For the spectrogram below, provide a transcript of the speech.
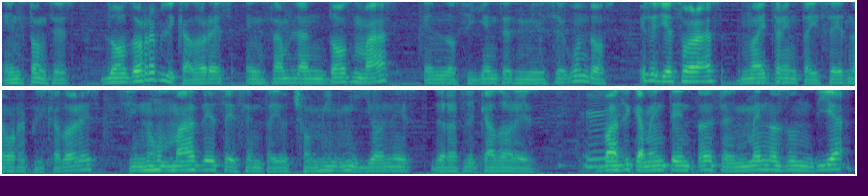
Entonces, los dos replicadores ensamblan dos más en los siguientes mil segundos. Hace 10 horas no hay 36 nuevos replicadores, sino más de 68 mil millones de replicadores. Mm. Básicamente, entonces, en menos de un día,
